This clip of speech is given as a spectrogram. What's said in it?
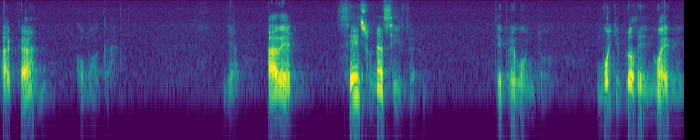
acá como acá. Ya. A ver, c es una cifra te pregunto, múltiplos de 9,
